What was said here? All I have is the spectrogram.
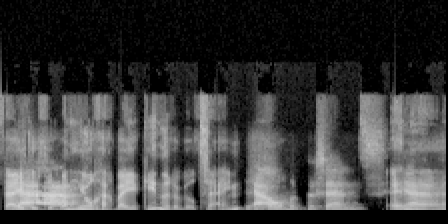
feit dat je gewoon heel graag bij je kinderen wilt zijn. Ja, 100 procent. Ja. Uh,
